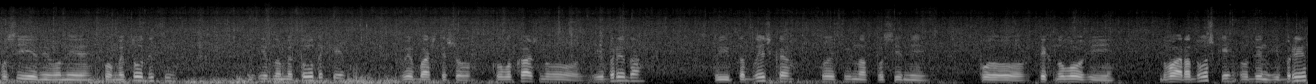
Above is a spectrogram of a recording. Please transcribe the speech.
посіяні вони по методиці. Згідно методики, ви бачите, що коло кожного гібрида стоїть табличка, тобто він у нас посіяний по технології два радочки, один гібрид.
